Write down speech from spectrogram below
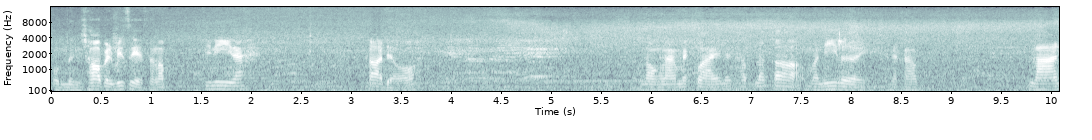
ผมถึงชอบเป็นพิเศษสำหรับที่นี่นะ ก็เดี๋ยว ลองล้างแม็กไว้นะครับ แล้วก็มานี่เลยนะครับ ร้าน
